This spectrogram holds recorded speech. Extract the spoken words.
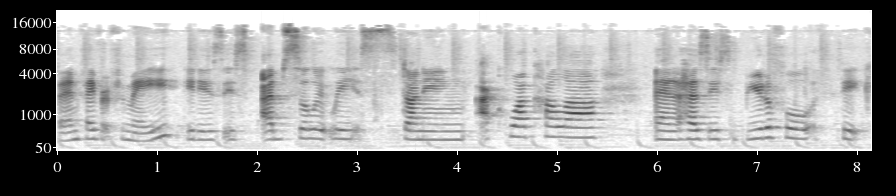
fan favorite for me. It is this absolutely stunning aqua color, and it has this beautiful thick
